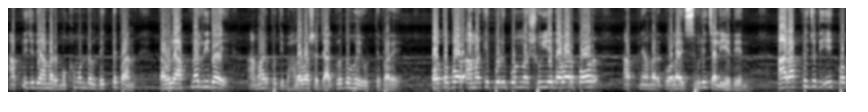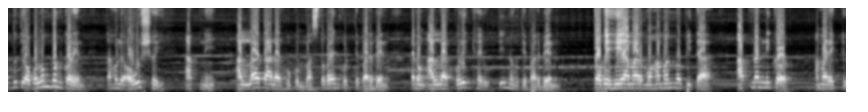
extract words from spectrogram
আপনি যদি আমার মুখমণ্ডল দেখতে পান, তাহলে আপনার হৃদয়ে আমার প্রতি ভালোবাসা জাগ্রত হয়ে উঠতে পারে। অতপর আমাকে পরিপূর্ণ শুইয়ে দেওয়ার পর আপনি আমার গলায় ছুরি চালিয়ে দেন। আর আপনি যদি এই পদ্ধতি অবলম্বন করেন, তাহলে অবশ্যই আপনি আল্লাহ তাআলার হুকুম বাস্তবায়ন করতে পারবেন এবং আল্লাহর পরীক্ষায় উত্তীর্ণ হতে পারবেন। তবে হে আমার মহামান্য পিতা, আপনার নিকট আমার একটি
